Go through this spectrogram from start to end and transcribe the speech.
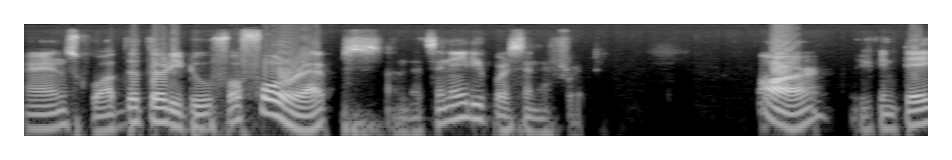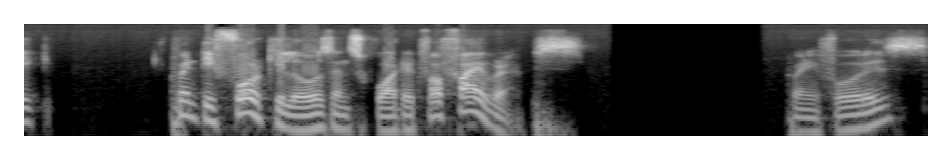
and squat the 32 for four reps, and that's an 80% effort. Or you can take 24 kilos and squat it for five reps. 24 is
